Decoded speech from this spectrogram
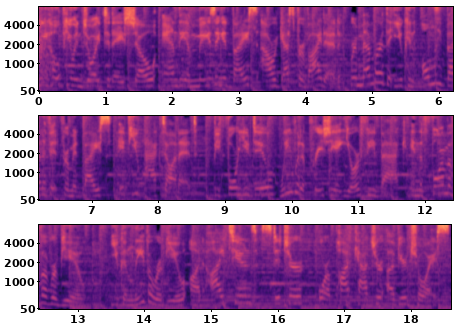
We hope you enjoyed today's show and the amazing advice our guest provided. Remember that you can only benefit from advice if you act on it. Before you do, we would appreciate your feedback in the form of a review. You can leave a review on iTunes, Stitcher, or a podcatcher of your choice.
